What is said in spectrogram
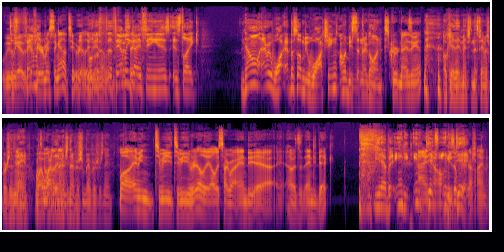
we, The we have the family- fear of missing out too. Really. Well, you the, know, the Family Guy thing is is like now every wa- episode I'm be watching, I'm gonna be sitting there going, scrutinizing it. okay, they mentioned this famous person's Yeah, name. Why, what's why do on they there? mention that person, famous person's name? well, I mean to be to be real, they always talk about Andy. Uh, oh, it's Andy Dick. Yeah, but Andy Andy I Dick's know, Andy Dick. weirdo, I know.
